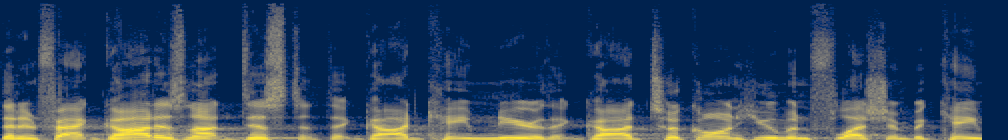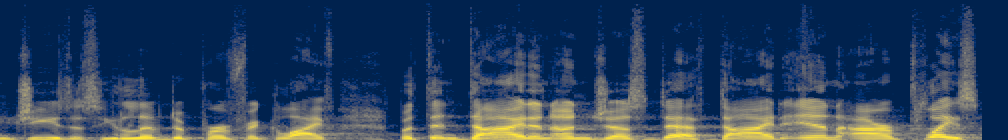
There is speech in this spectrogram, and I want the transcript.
That in fact, God is not distant, that God came near, that God took on human flesh and became Jesus. He lived a perfect life, but then died an unjust death, died in our place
